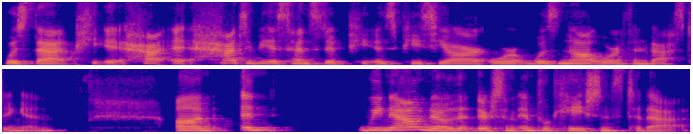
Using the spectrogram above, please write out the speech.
was that it, ha- it had to be as sensitive P- as pcr or it was not worth investing in. Um, and we now know that there's some implications to that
